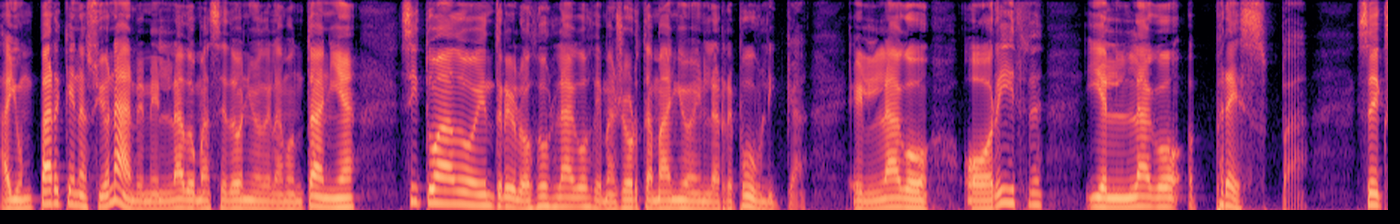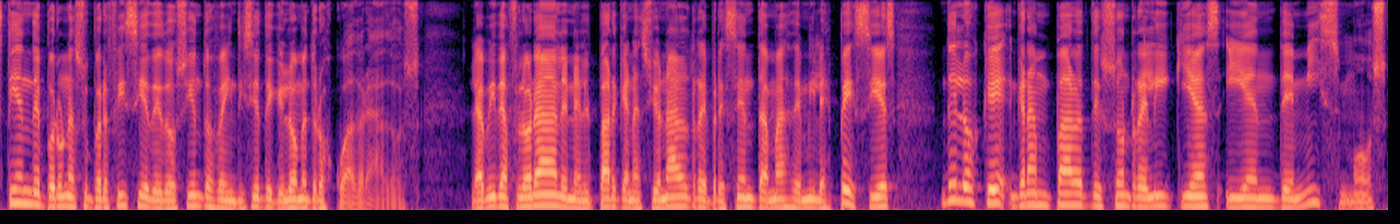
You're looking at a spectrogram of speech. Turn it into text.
Hay un parque nacional en el lado macedonio de la montaña, situado entre los dos lagos de mayor tamaño en la República, el lago Oriz y el lago Prespa se extiende por una superficie de 227 kilómetros cuadrados. La vida floral en el Parque Nacional representa más de mil especies, de los que gran parte son reliquias y endemismos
